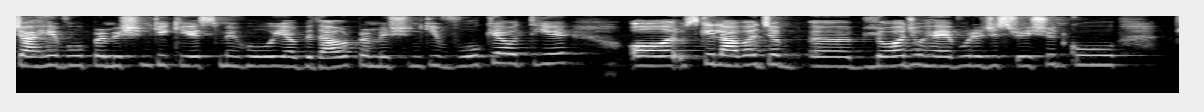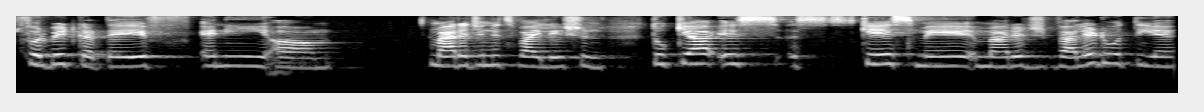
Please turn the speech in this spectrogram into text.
چاہے وہ پرمیشن کے کیس میں ہو یا وداؤٹ پرمیشن کی وہ کیا ہوتی ہے اور اس کے علاوہ جب لاء جو ہے وہ رجسٹریشن کو فربٹ کرتے ہیں if any marriage in its violation تو کیا اس کیس میں میرج ویلڈ ہوتی ہے?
